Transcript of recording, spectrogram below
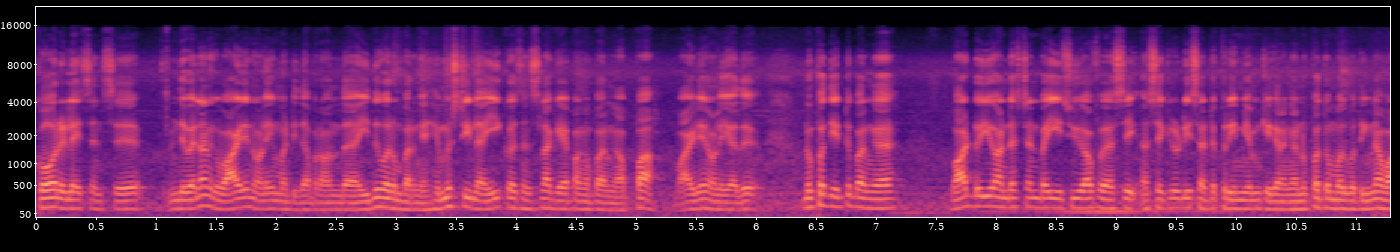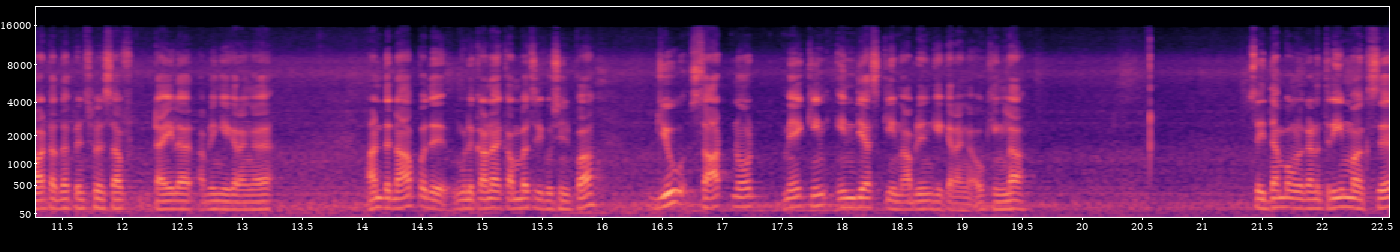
கோ ரிலேஷன்ஸு இந்த வேலை எனக்கு வாயிலே நுழைய மாட்டேது அப்புறம் அந்த இது வரும் பாருங்கள் ஹெமிஸ்ட்ரியில் ஈக்குவேஷன்ஸ்லாம் கேட்பாங்க பாருங்கள் அப்பா வாயிலே நுழையாது. முப்பத்தி எட்டு பாருங்கள் what do you understand by issue of security சட்ட ப்ரீமியம் கேட்குறாங்க முப்பத்தொம்பது பார்த்தீங்கன்னா what are the principles of Taylor அப்படின்னு கேட்குறாங்க அந்த நாற்பது உங்களுக்கான கம்பல்சரி கொஸ்டின்ப்பா give short note make in India scheme அப்படின்னு கேட்குறாங்க ஓகேங்களா ஸோ இதான் உங்களுக்கான த்ரீ மார்க்ஸு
